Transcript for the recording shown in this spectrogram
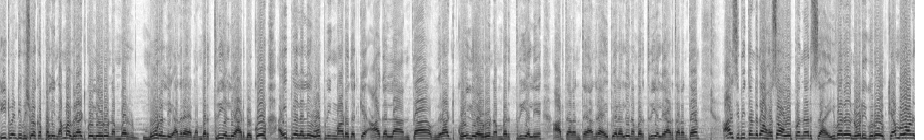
ಟಿ ಟ್ವೆಂಟಿ ವಿಶ್ವಕಪ್ಪಲ್ಲಿ ನಮ್ಮ ವಿರಾಟ್ ಕೊಹ್ಲಿ ಅವರು ನಂಬರ್ ಮೂರಲ್ಲಿ, ಅಂದರೆ ನಂಬರ್ ತ್ರೀಯಲ್ಲಿ ಆಡಬೇಕು. ಐ ಪಿ ಎಲ್ ಅಲ್ಲಿ ಓಪನಿಂಗ್ ಮಾಡೋದಕ್ಕೆ ಆಗಲ್ಲ ಅಂತ ವಿರಾಟ್ ಕೊಹ್ಲಿ ಅವರು ನಂಬರ್ ತ್ರೀಯಲ್ಲಿ ಆಡ್ತಾರಂತೆ. ಅಂದರೆ ಐ ಪಿ ಎಲ್ ಅಲ್ಲಿ ನಂಬರ್ ತ್ರೀಯಲ್ಲಿ ಆಡ್ತಾರಂತೆ. ಆರ್ ಸಿ ಬಿ ತಂಡದ ಹೊಸ ಓಪನರ್ಸ್ ಇವರೇ ನೋಡಿ ಗುರು ಕ್ಯಾಮ್ರಾನ್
